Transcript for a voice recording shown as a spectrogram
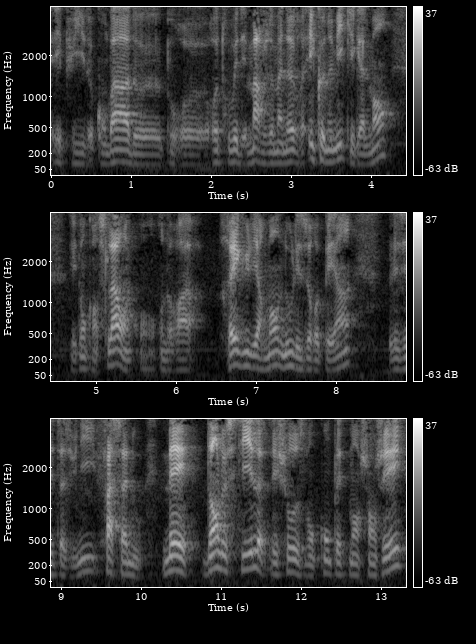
Et puis de combat pour euh, retrouver des marges de manœuvre économiques également. Et donc en cela, on aura régulièrement, nous les Européens, les États-Unis face à nous. Mais dans le style, les choses vont complètement changer.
